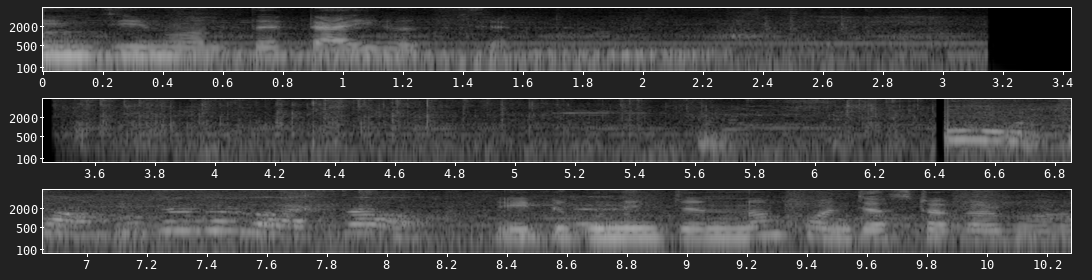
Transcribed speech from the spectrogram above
ইঞ্জিন মধ্যে ডাই হচ্ছে। এইটুকুনির জন্য পঞ্চাশ টাকার বড়।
